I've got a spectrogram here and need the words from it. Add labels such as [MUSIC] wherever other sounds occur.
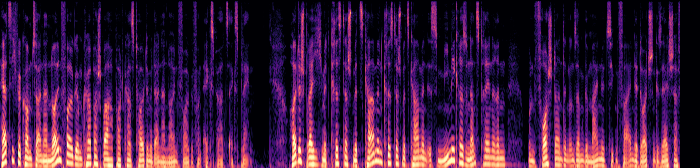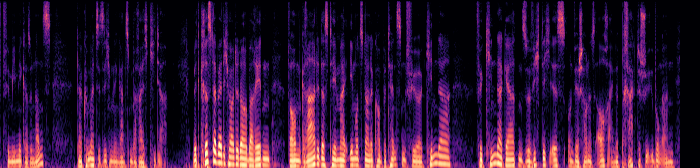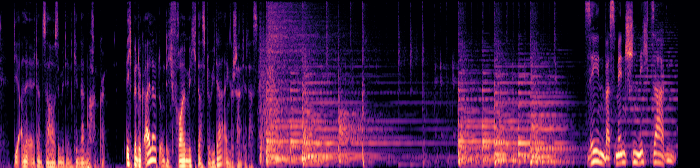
Herzlich willkommen zu einer neuen Folge im Körpersprache-Podcast, heute mit einer neuen Folge von Experts Explain. Heute spreche ich mit Christa Schmitz-Kamen. Christa Schmitz-Kamen ist Mimikresonanztrainerin und Vorstand in unserem gemeinnützigen Verein der Deutschen Gesellschaft für Mimikresonanz. Da kümmert sie sich um den ganzen Bereich Kita. Mit Christa werde ich heute darüber reden, warum gerade das Thema emotionale Kompetenzen für Kinder, für Kindergärten so wichtig ist und wir schauen uns auch eine praktische Übung an, die alle Eltern zu Hause mit den Kindern machen können. Ich bin Dirk Eilert und ich freue mich, dass du wieder eingeschaltet hast. Sehen, was Menschen nicht sagen.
